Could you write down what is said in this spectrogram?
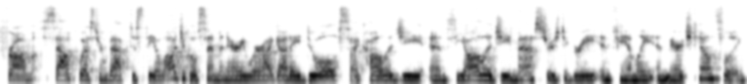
from Southwestern Baptist Theological Seminary, where I got a dual psychology and theology master's degree in family and marriage counseling.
